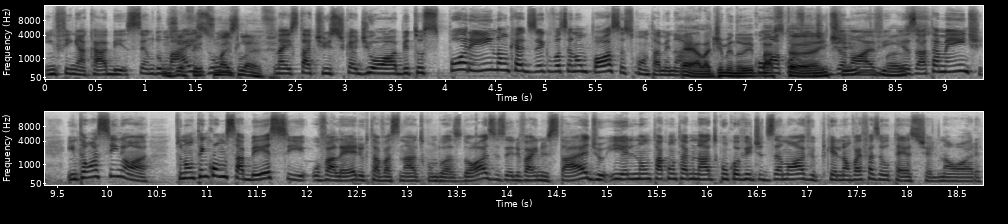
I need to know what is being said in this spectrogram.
enfim, acabe sendo Os mais efeitos um mais leves. na estatística de óbitos, porém não quer dizer que você não possa se contaminar É, ela diminui com bastante. a Covid-19. mas- Exatamente. Então, assim, ó, tu não tem como saber se o Valério, que tá vacinado com duas doses, ele vai no estádio e ele não tá contaminado com Covid-19, porque ele não vai fazer o teste ali na hora.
